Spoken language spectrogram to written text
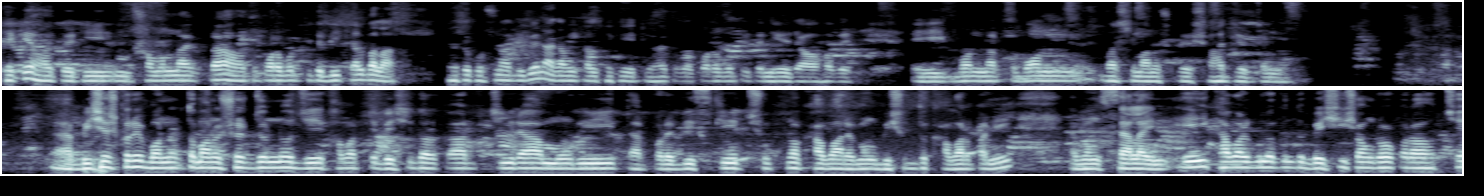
থেকে হয়তো এটি সমন্বয়করা হয়তো পরবর্তীতে বিকালবেলা হয়তো ঘোষণা দিবেন, আগামীকাল থেকে এটি হয়তো পরবর্তীতে নিয়ে যাওয়া হবে এই বন্যার্থ বনবাসী মানুষদের সাহায্যের জন্য। বিশেষ করে বন্যার্থ মানুষের জন্য যে খাবারটি বেশি দরকার, চিরা, মুড়ি, তারপরে বিস্কিট, শুকনো খাবার এবং বিশুদ্ধ খাবার পানি এবং স্যালাইন, এই খাবারগুলো কিন্তু বেশি সংগ্রহ করা হচ্ছে।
